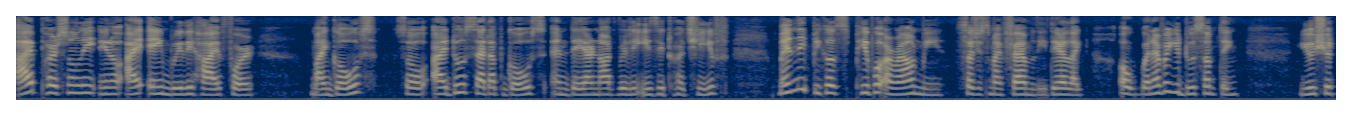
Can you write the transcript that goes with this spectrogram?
I personally, you know, I aim really high for my goals. So I do set up goals, and they are not really easy to achieve. Mainly because people around me, such as my family, they're like, oh, whenever you do something, you should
